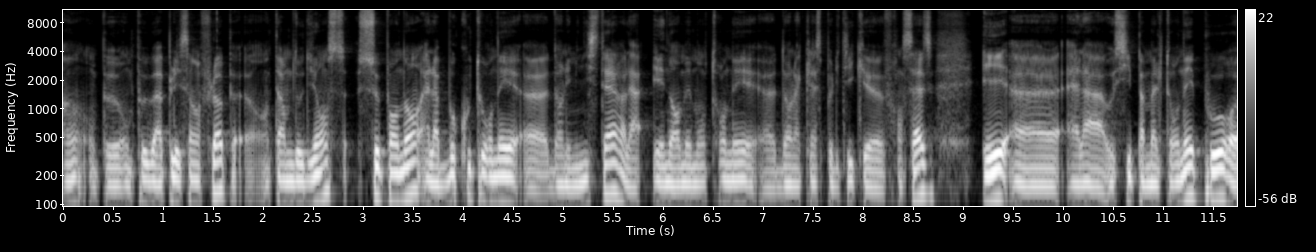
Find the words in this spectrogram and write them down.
hein. on, peut, on peut appeler ça un flop euh, en termes d'audience. Cependant, elle a beaucoup tourné euh, dans les ministères, elle a énormément tourné euh, dans la classe politique française et elle a aussi pas mal tourné pour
